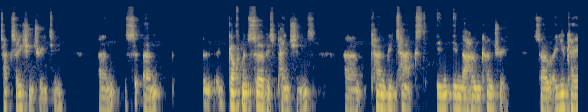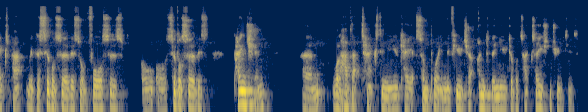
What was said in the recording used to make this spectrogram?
taxation treaty. Um, um, government service pensions um, can be taxed in, in the home country. So a UK expat with the civil service or forces or, or civil service pension um, will have that taxed in the UK at some point in the future under the new double taxation treaties.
